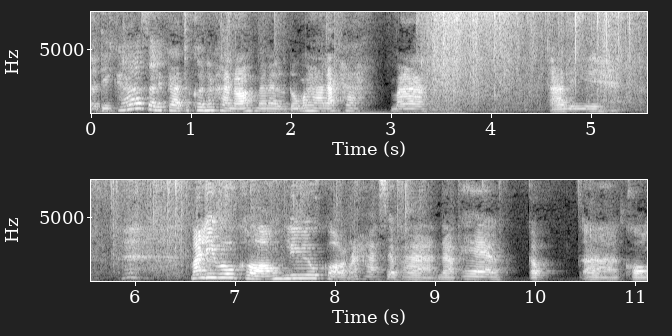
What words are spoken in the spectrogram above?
สวัสดีค่ะ สวัสดีค่ะทุกคนนะคะเนาะแม่นาในโรงมาหาแล้วค่ะ มาอันนี้มารีวิวของรีวิวของนะคะเสื้อผ้าหน้าแพรกับอ่าของ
